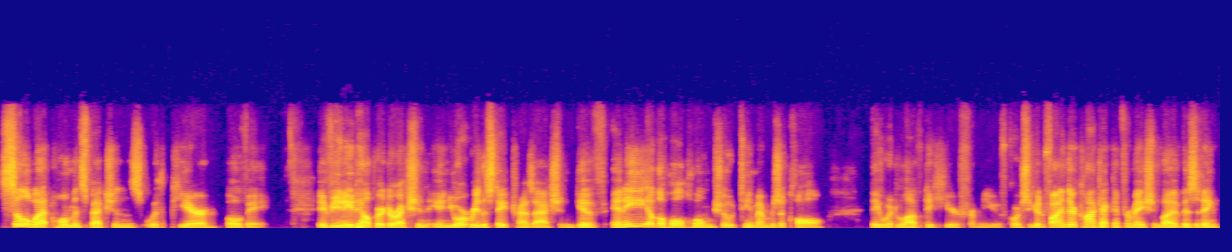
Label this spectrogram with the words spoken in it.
Silhouette Home Inspections with Pierre Beauvais. If you need help or direction in your real estate transaction, give any of the whole home show team members a call. They would love to hear from you. Of course, you can find their contact information by visiting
